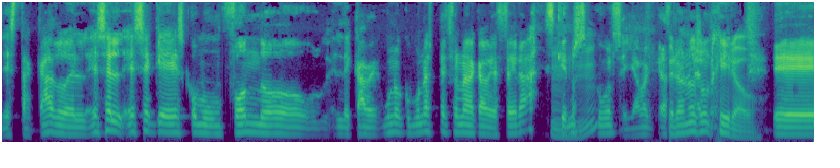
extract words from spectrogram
destacado, el, es el ese que es como un fondo, el de cabe, uno como una especie de una cabecera, es que no sé cómo se llama. Pero no es un giro. Eh,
